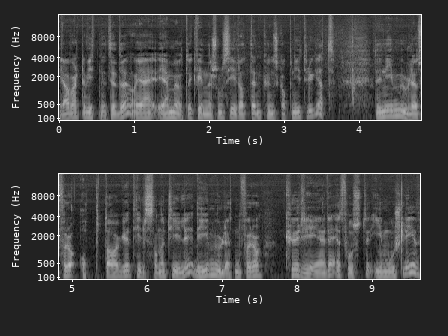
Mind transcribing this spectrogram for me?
Jeg har vært vitne til det, og jeg, jeg møter kvinner som sier at den kunnskapen gir trygghet. Den gir mulighet for å oppdage tilstander tidlig. Det gir muligheten for å kurere et foster i mors liv.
